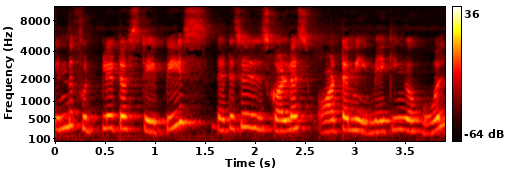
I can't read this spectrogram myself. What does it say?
in the footplate of stapes that is, it is called as otomy, making a hole.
